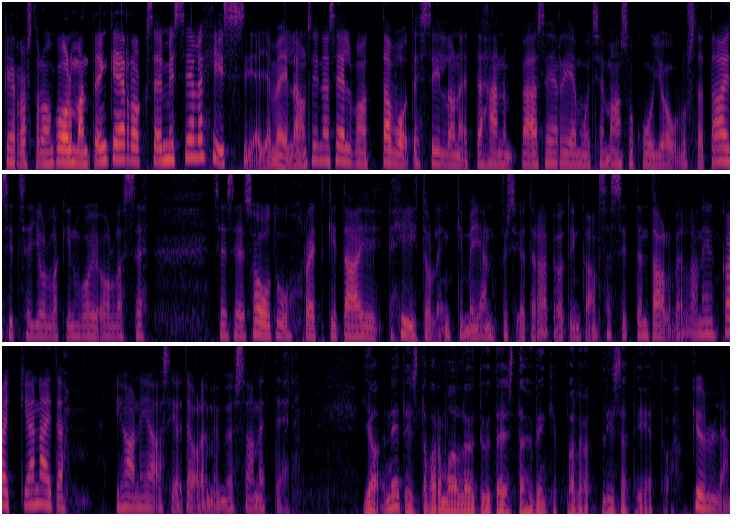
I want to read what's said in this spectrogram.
kerrostalon kolmanteen kerrokseen, missä ei ole hissiä. Ja meillä on siinä selvä tavoite silloin, että hän pääsee riemuitsemaan sukujoulusta. Tai sitten se jollakin voi olla se, se, se souturetki tai hiihtolenkki meidän fysioterapeutin kanssa sitten talvella. Niin kaikkia näitä ihania asioita olemme myös saaneet tehdä. Ja netistä varmaan löytyy teistä hyvinkin paljon lisätietoa. Kyllä,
